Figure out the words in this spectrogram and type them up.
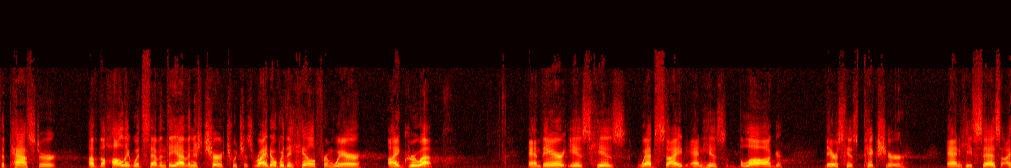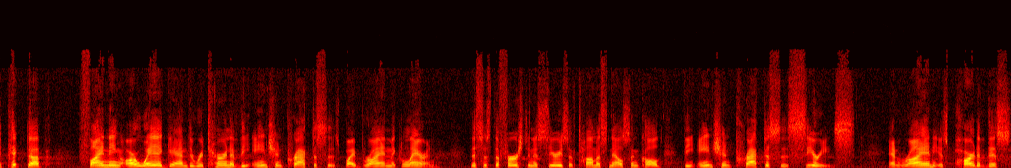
the pastor of the Hollywood Seventh day Adventist Church, which is right over the hill from where I grew up. And there is his website and his blog. There's his picture. And he says, I picked up Finding Our Way Again, The Return of the Ancient Practices by Brian McLaren. This is the first in a series of Thomas Nelson called the Ancient Practices series. And Ryan is part of this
